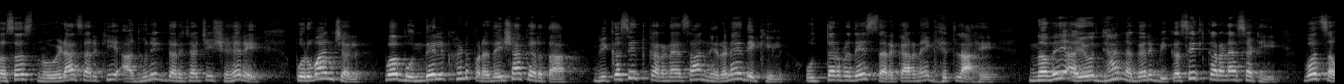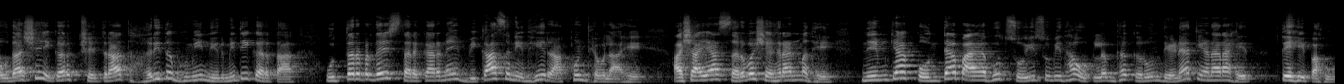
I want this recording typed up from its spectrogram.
तसंच नोएडासारखी आधुनिक दर्जाची शहरे पूर्वांचल व बुंदेलखंड प्रदेशाकरता विकसित करण्याचा निर्णय देखील उत्तर प्रदेश सरकारने घेतला आहे. नवे अयोध्या नगर विकसित करण्यासाठी व चौदाशे एकर क्षेत्रात हरितभूमी निर्मिती करता उत्तर प्रदेश सरकारने विकास निधी राखून ठेवला आहे. अशा या सर्व शहरांमध्ये नेमक्या कोणत्या पायाभूत सोयीसुविधा उपलब्ध करून देण्यात येणार आहेत तेही पाहू.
